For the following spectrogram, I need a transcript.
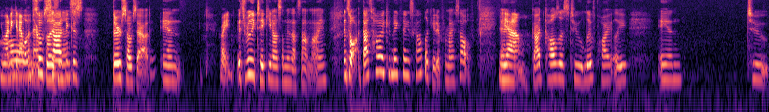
You wanna get oh, up "Oh, I'm their so sad business." because they're so sad and Right. it's really taking on something that's not mine. And so that's how I can make things complicated for myself. And Yeah. God calls us to live quietly and to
